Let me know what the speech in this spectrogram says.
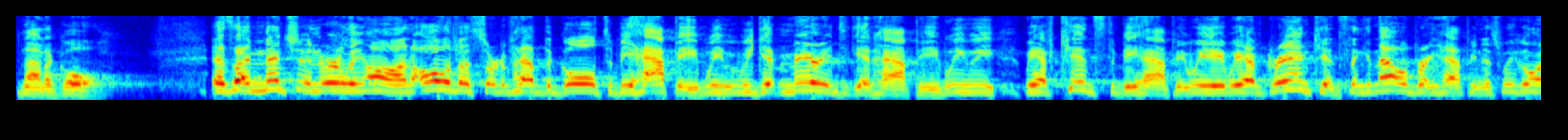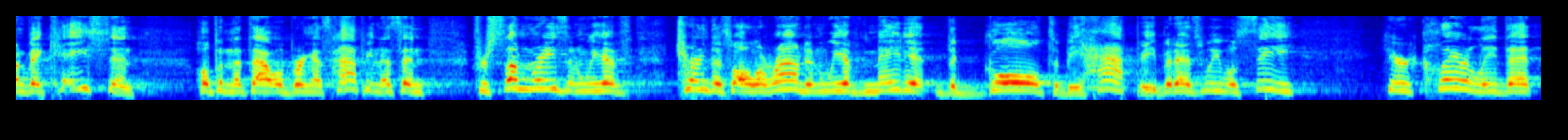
not a goal. As I mentioned early on, all of us sort of have the goal to be happy. We, we get married to get happy. We, we, we have kids to be happy. We, we have grandkids thinking that will bring happiness. We go on vacation hoping that that will bring us happiness. And for some reason, we have turned this all around and we have made it the goal to be happy. But as we will see here clearly, that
